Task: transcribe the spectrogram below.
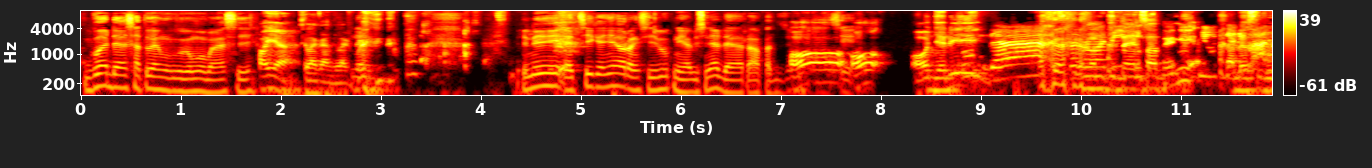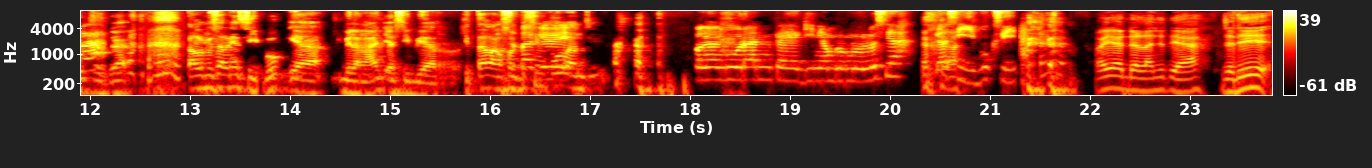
gue ada satu yang gue mau bahas sih. Oh iya, silakan silakan. Nah, ini Eci kayaknya orang sibuk nih. Habis ini ada rapat. Zoom Oh, sih. oh, oh jadi Enggak. teman kita yang satu ini ada sibuk juga. Kalau misalnya sibuk ya bilang aja sih biar kita langsung Sebagai- kesimpulan sih. Pengangguran kayak gini yang belum lulus ya. Gak sibuk sih. Oh iya udah lanjut ya. Jadi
